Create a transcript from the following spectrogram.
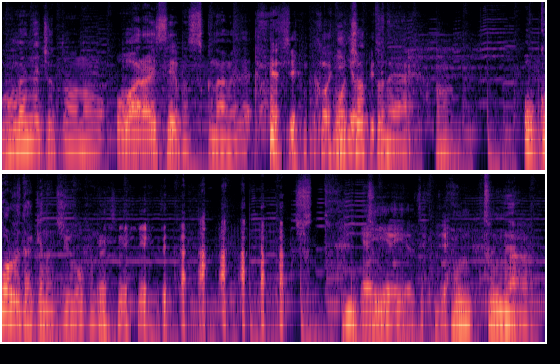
うん。ごめんねちょっとあのお笑い成分少なめで。うん、もうちょっとね。うん怒るだけの15分だちょっいやいいよいいよ全と然。本当にね、うん。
